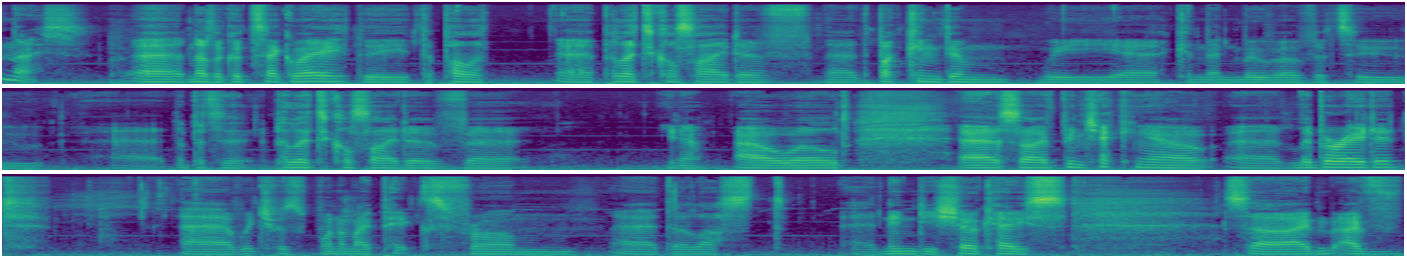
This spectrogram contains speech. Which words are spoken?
Nice. Uh, another good segue. The the poli- uh, political side of uh, the Bug Kingdom. We uh, can then move over to uh, the political side of uh, you know our world. So I've been checking out Liberated, which was one of my picks from the last Nindie showcase. So I'm I've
